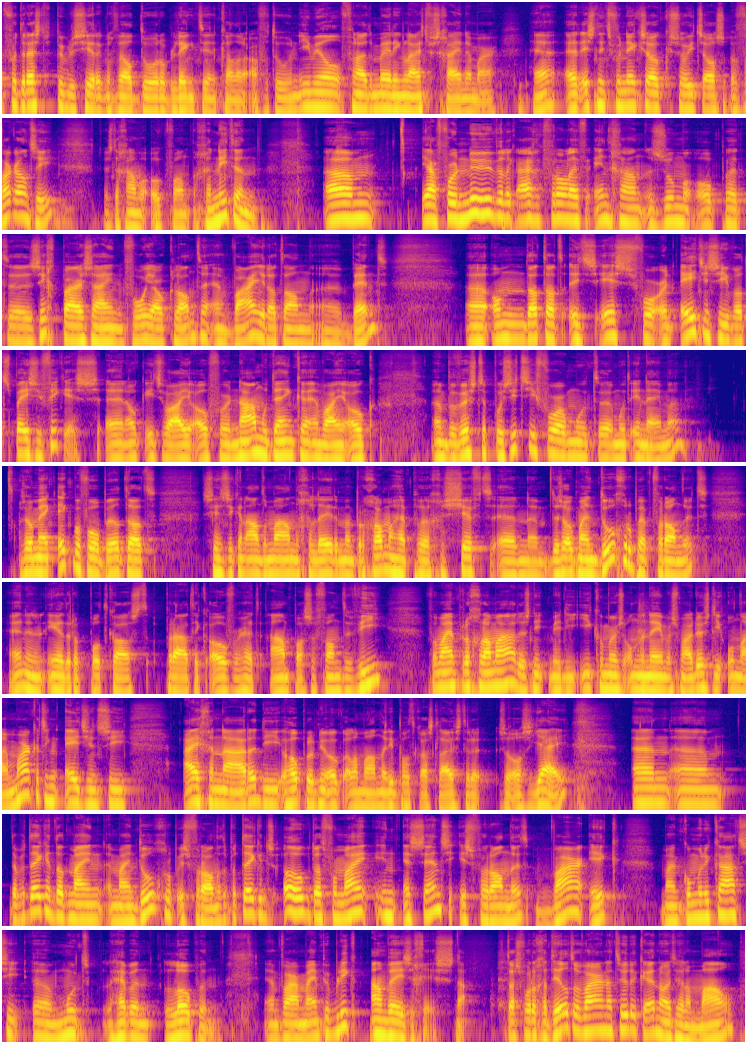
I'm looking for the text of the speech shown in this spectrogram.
Voor de rest publiceer ik nog wel door op LinkedIn. Kan er af en toe een e-mail vanuit de mailinglijst verschijnen. Maar hè, er is niet voor niks ook zoiets als vakantie. Dus daar gaan we ook van genieten. Um, ja, voor nu wil ik eigenlijk vooral even ingaan zoomen op het uh, zichtbaar zijn voor jouw klanten en waar je dat dan uh, bent. Uh, omdat dat iets is voor een agency wat specifiek is. En ook iets waar je over na moet denken en waar je ook een bewuste positie voor moet, moet innemen. Zo merk ik bijvoorbeeld dat sinds ik een aantal maanden geleden mijn programma heb geshift en dus ook mijn doelgroep heb veranderd. En in een eerdere podcast praat ik over het aanpassen van de wie van mijn programma. Dus niet meer die e-commerce ondernemers, maar dus die online marketing agency eigenaren, die hopelijk nu ook allemaal naar die podcast luisteren, zoals jij. En um, dat betekent dat mijn, mijn doelgroep is veranderd. Dat betekent dus ook dat voor mij in essentie is veranderd waar ik mijn communicatie uh, moet hebben lopen. En waar mijn publiek aanwezig is. Nou, dat is voor een gedeelte waar natuurlijk, hè, nooit helemaal.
